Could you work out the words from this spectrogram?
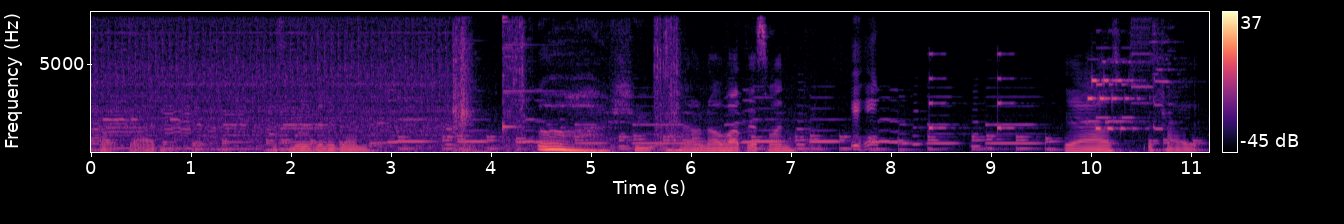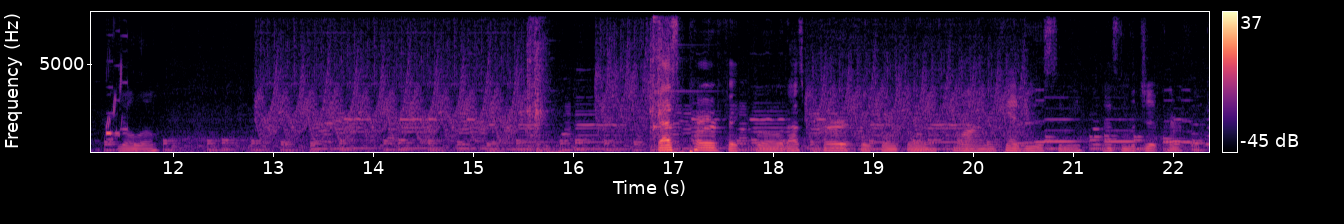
Oh god. It's moving again. Oh shoot, I don't know about this one. Yeah, let's, let's try it. YOLO. That's perfect, bro. That's perfect right there. Come on, you can't do this to me. That's legit perfect.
